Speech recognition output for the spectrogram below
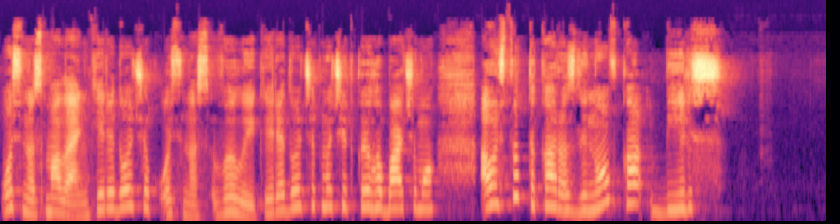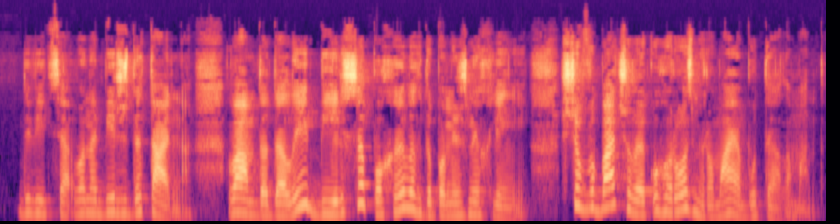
Ось у нас маленький рядочок, ось у нас великий рядочок, ми чітко його бачимо. А ось тут така розліновка більш. Дивіться, вона більш детальна. Вам додали більше похилих допоміжних ліній, щоб ви бачили, якого розміру має бути елемент.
